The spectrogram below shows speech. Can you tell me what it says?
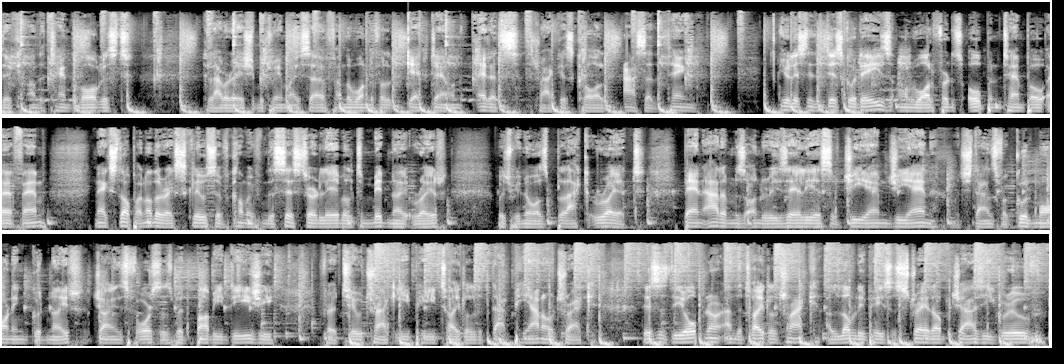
Music on the 10th of August. Collaboration between myself and the wonderful Get Down Edits. The track is called Acid Thing. You're listening to Disco Days on Waterford's Open Tempo FM. Next up, another exclusive coming from the sister label to Midnight Riot, which we know as Black Riot. Ben Adams, under his alias of GMGN, which stands for Good Morning, Good Night, joins forces with Bobby DG for a two track EP titled That Piano Track. This is the opener and the title track, a lovely piece of straight up jazzy groove,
